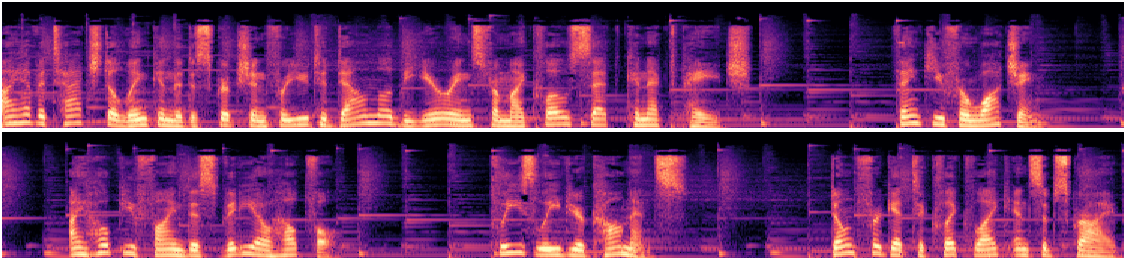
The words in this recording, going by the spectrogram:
I have attached a link in the description for you to download the earrings from my Clo Set Connect page. Thank you for watching. I hope you find this video helpful. Please leave your comments. Don't forget to click like and subscribe.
